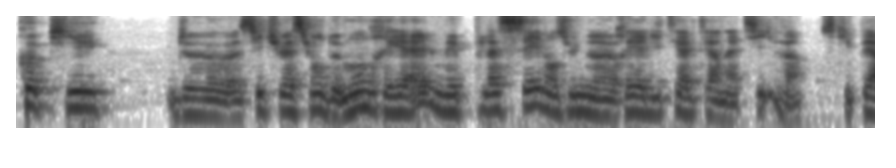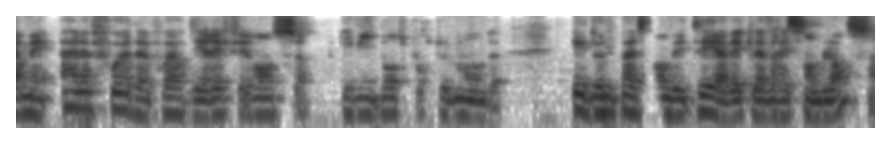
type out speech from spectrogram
copiés de situations de monde réel, mais placés dans une réalité alternative, ce qui permet à la fois d'avoir des références évidentes pour tout le monde et de ne pas s'embêter avec la vraisemblance.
